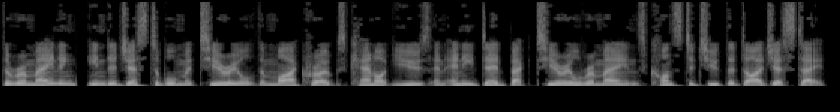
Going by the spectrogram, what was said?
The remaining, indigestible material the microbes cannot use and any dead bacterial remains constitute the digestate.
